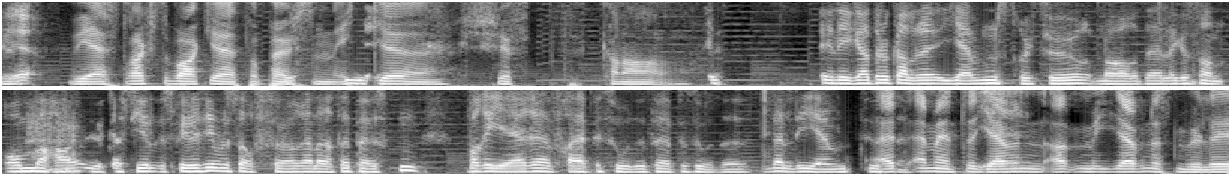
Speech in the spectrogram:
Yeah. Vi er straks tilbake etter pausen. Ikke skift kanal. Jeg liker at du kaller det jevn struktur når det er liksom sånn om vi har ukas spillutgivelser før eller etter pausen, varierer fra episode til episode. Veldig jevnt. Jeg, jeg mente jevn, uh, jevnest mulig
